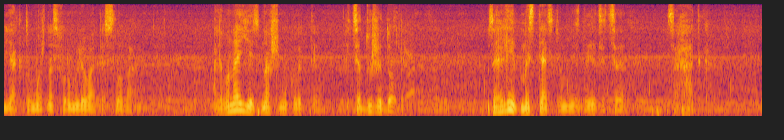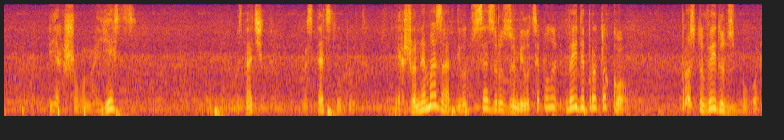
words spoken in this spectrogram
як то можна сформулювати словами. Але вона є в нашому колективі. І це дуже добре. Взагалі, мистецтво, мені здається, це загадка. І якщо вона є, значить мистецтво буде. Якщо нема загадки, от все зрозуміло. Це вийде протокол. Просто вийдуть збори.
